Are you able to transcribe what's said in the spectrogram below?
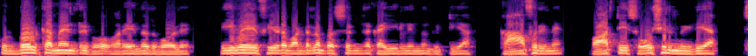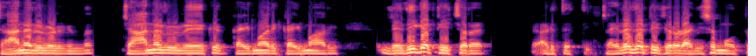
ഫുട്ബോൾ കമാൻഡറി പറയുന്നത് പോലെ ഡി വൈ എഫിയുടെ മണ്ഡലം പ്രസിഡന്റിന്റെ കയ്യിൽ നിന്നും കിട്ടിയ കാഫറിനെ പാർട്ടി സോഷ്യൽ മീഡിയ ചാനലുകളിൽ നിന്ന് ചാനലുകളിലേക്ക് കൈമാറി കൈമാറി ലതിക ടീച്ചറെ അടുത്തെത്തി. ശൈലജ ടീച്ചറുടെ അരിശം മൂത്ത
